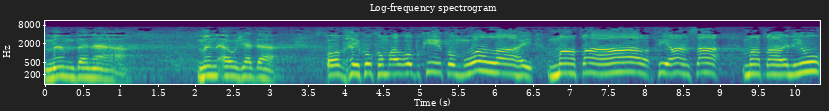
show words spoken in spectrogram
من بناها؟ من أوجدها؟ أضحككم أو أبكيكم. والله مطار فرنسا مطار اليو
